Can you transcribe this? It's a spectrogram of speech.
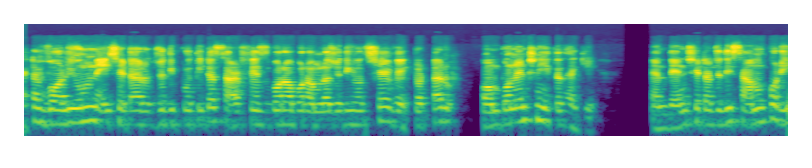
একটা ভলিউম নেই, সেটার যদি প্রতিটা সারফেস বরাবর আমরা যদি হচ্ছে ভেক্টরটার কম্পোনেন্ট নিতে থাকি এন্ড দেন সেটা যদি সাম করি,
